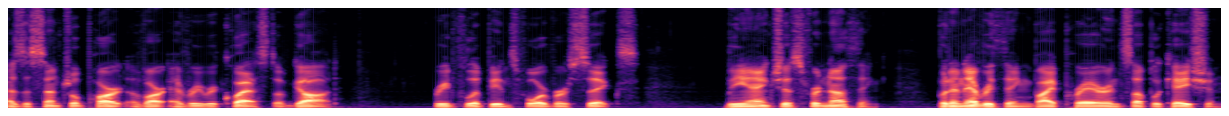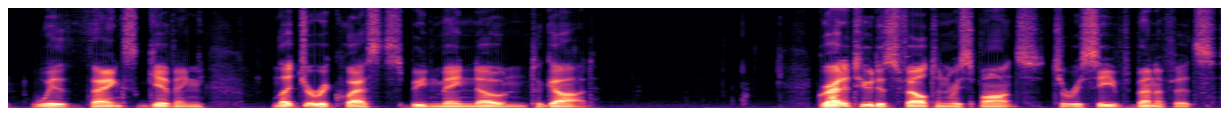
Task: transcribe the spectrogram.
as a central part of our every request of God. Read Philippians 4, verse 6. Be anxious for nothing but in everything, by prayer and supplication, with thanksgiving, let your requests be made known to God. Gratitude is felt in response to received benefits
